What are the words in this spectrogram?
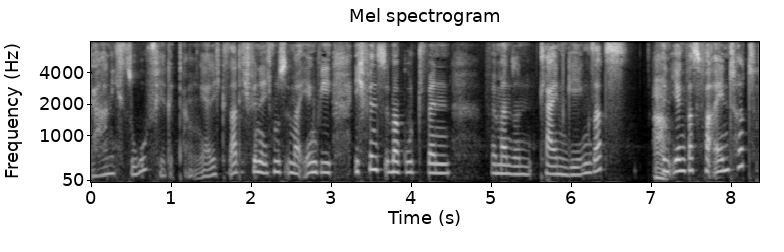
gar nicht so viel Gedanken, ehrlich gesagt. Ich finde, ich muss immer irgendwie, ich finde es immer gut, wenn, wenn man so einen kleinen Gegensatz Ah. in irgendwas vereint hat.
